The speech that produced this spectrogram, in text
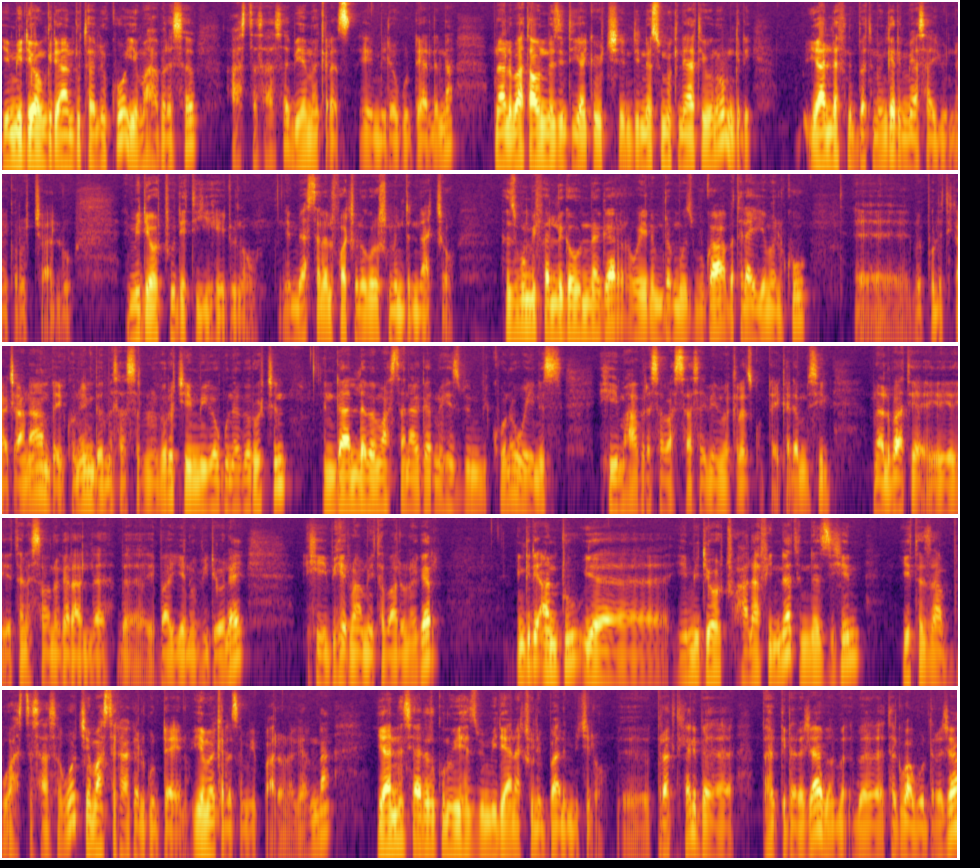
የሚዲያው እንግዲህ አንዱ ተልዕኮ የማህበረሰብ አስተሳሰብ የመቅረጽ የሚለው ጉዳይ አለና ምናልባት አሁን እነዚህን ጥያቄዎች እንዲነሱ ምክንያት የሆነው እንግዲህ ያለፍንበት መንገድ የሚያሳዩን ነገሮች አሉ። ሚዲያዎቹ ወዴት እየሄዱ ነው? የሚያስተላልፏቸው ነገሮች ምንድን ናቸው? ህዝቡ የሚፈልገውን ነገር ወይንም ደግሞ ህዝቡ ጋር በተለያየ መልኩ በፖለቲካ ጫናም በኢኮኖሚም በመሳሰሉ ነገሮች የሚገቡ ነገሮችን እንዳለ በማስተናገድ ነው የህዝብ የሚኮነው ወይንስ ይሄ ማህበረሰብ አስተሳሰብ የመቅረጽ ጉዳይ ቀደም ሲል ምናልባት የተነሳው ነገር አለ ባየነው ቪዲዮ ላይ ይሄ ብሄር ምናምን የተባለው ነገር እንግዲህ አንዱ የሚዲያዎቹ ኃላፊነት እነዚህን የተዛቡ አስተሳሰቦች የማስተካከል ጉዳይ ነው የመቅረጽ የሚባለው ነገር እና ያንን ሲያደርጉ ነው የህዝብ ሚዲያ ናቸው ሊባል የሚችለው። practically በህግ ደረጃ በተግባቦት ደረጃ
